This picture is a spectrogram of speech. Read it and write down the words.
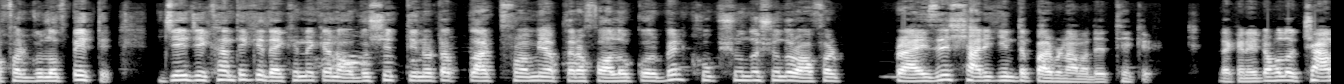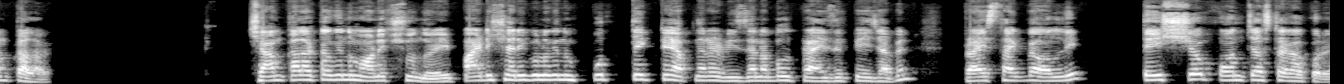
অফারগুলো পেতে। যে যেখান থেকে দেখেন না কেন, অবশ্যই তিনোটা প্ল্যাটফর্মে আপনারা ফলো করবেন। খুব সুন্দর সুন্দর অফার প্রাইজে শাড়ি কিনতে পারবেন আমাদের থেকে। দেখেন, এটা হলো চাম কালার চাম কালারটাও কিন্তু অনেক সুন্দর। এই পার্টি শাড়িগুলো কিন্তু প্রত্যেকটাই আপনারা রিজনেবল প্রাইসে পেয়ে যাবেন। প্রাইস থাকবে অনলি তেইশশো পঞ্চাশ টাকা করে।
